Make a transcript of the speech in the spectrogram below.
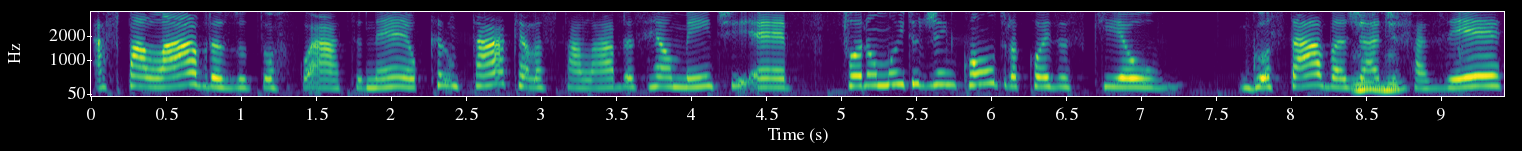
As palavras do Torquato, né? Eu cantar aquelas palavras realmente é, foram muito de encontro a coisas que eu gostava já uhum. de fazer.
